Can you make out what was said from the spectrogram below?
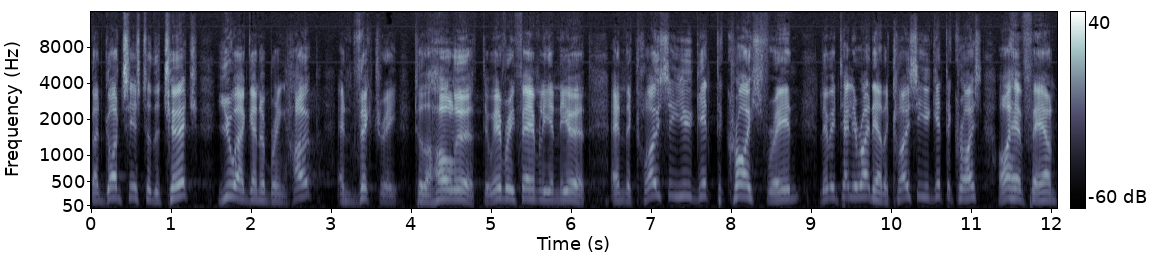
But God says to the church, You are going to bring hope and victory to the whole earth, to every family in the earth. And the closer you get to Christ, friend, let me tell you right now, the closer you get to Christ, I have found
